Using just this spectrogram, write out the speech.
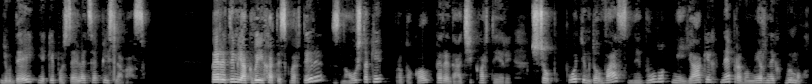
людей, які поселяться після вас. Перед тим, як виїхати з квартири, знову ж таки протокол передачі квартири, щоб потім до вас не було ніяких неправомірних вимог.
